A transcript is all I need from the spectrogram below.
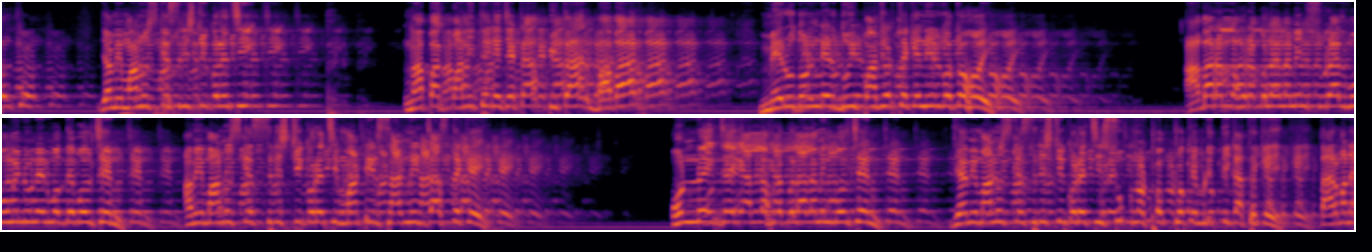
বলছেন যে আমি মানুষকে সৃষ্টি করেছি, নাপাক পানি থেকে যেটা পিতার বাবার মেরুদণ্ডের দুই পাঁজর থেকে নির্গত হয়। আবার আল্লাহ রাব্বুল আলামিন সূরা আল মুমিনুনের মধ্যে বলছেন, আমি মানুষকে সৃষ্টি করেছি মাটির সারনির জাস থেকে। অন্য এক জায়গায় আল্লাহ রাব্বুল আলামিন বলছেন যে আমি মানুষকে সৃষ্টি করেছি শুকনো ঠকঠকে মৃত্তিকা থেকে। তার মানে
